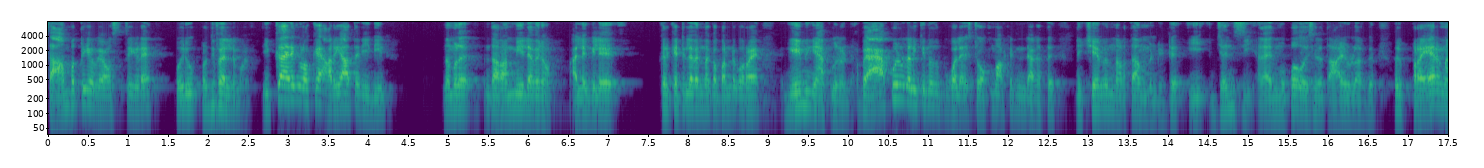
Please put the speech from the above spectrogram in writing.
സാമ്പത്തിക വ്യവസ്ഥയുടെ ഒരു പ്രതിഫലനമാണ്. ഇക്കാര്യങ്ങളൊക്കെ അറിയാത്ത രീതിയിൽ നമ്മൾ എന്താ റമ്മി ലെവനോ അല്ലെങ്കിൽ ക്രിക്കറ്റ് ലെവൻ എന്നൊക്കെ പറഞ്ഞിട്ട് കുറേ ഗെയിമിംഗ് ആപ്പുകളുണ്ട്. അപ്പോൾ ആപ്പുകൾ കളിക്കുന്നത് പോലെ സ്റ്റോക്ക് മാർക്കറ്റിന്റെ അകത്ത് നിക്ഷേപം നടത്താൻ വേണ്ടിയിട്ട് ഈ ജെൻസി അതായത് മുപ്പത് വയസ്സിന് താഴെയുള്ളവർക്ക് ഒരു പ്രേരണ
